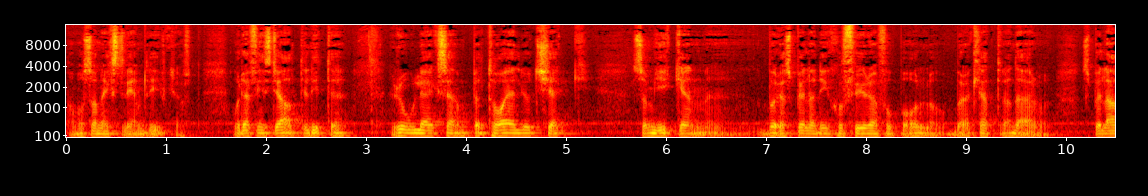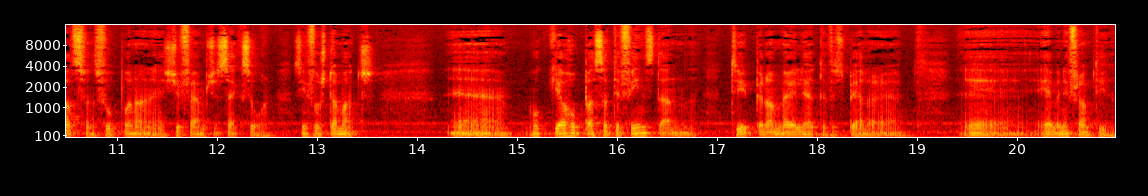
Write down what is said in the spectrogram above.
man måste ha en extrem drivkraft. Och där finns det alltid lite roliga exempel. Ta Elliot Check som gick en, började spela division 4-fotboll och började klättra där och spela allsvensk fotboll när han är 25-26 år. Sin första match. Eh, och jag hoppas att det finns den typen av möjligheter för spelare eh, även i framtiden.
